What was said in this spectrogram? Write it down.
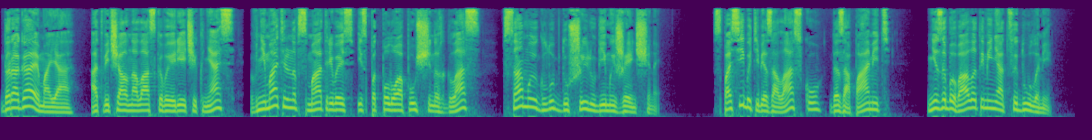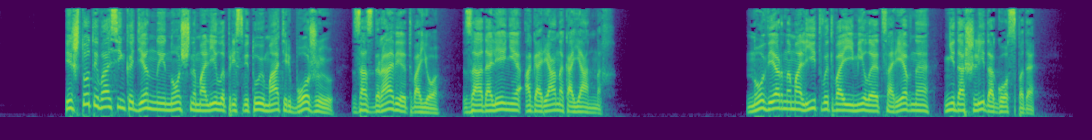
«Дорогая моя», — отвечал на ласковые речи князь, внимательно всматриваясь из-под полуопущенных глаз в самую глубь души любимой женщины. «Спасибо тебе за ласку, да за память. Не забывала ты меня цидулами». «И что ты, Васенька, денно и ночно молила Пресвятую Матерь Божию за здравие твое?» За одоление огорян окаянных. Но верно молитвы твои, милая царевна, не дошли до Господа,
